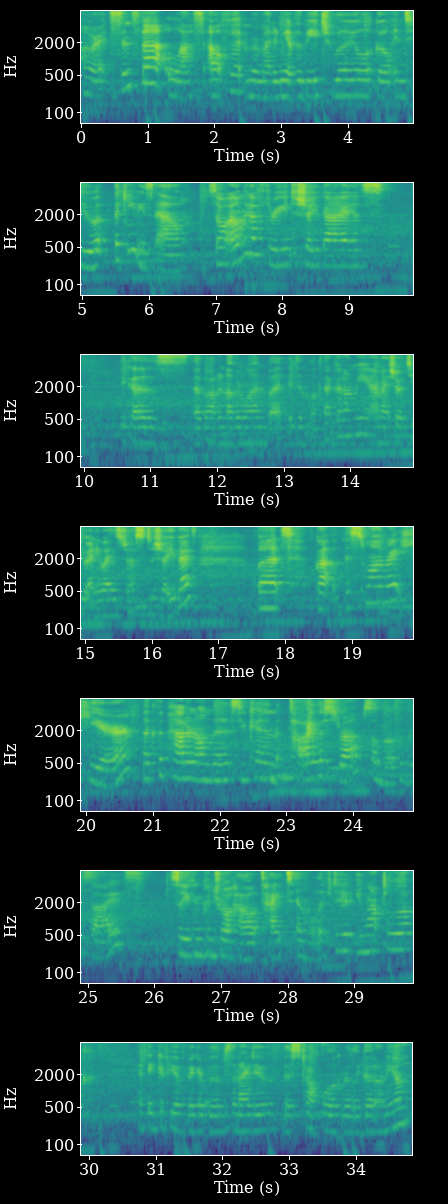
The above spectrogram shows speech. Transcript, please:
All right, since that last outfit reminded me of the beach, we'll go into bikinis now. So I only have three to show you guys because I bought another one, but it didn't look that good on me. I might show it to you anyways, just to show you guys. But got this one right here. Like the pattern on this, you can tie the straps on both of the sides so you can control how tight and lifted you want to look. I think if you have bigger boobs than I do, this top will look really good on you.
